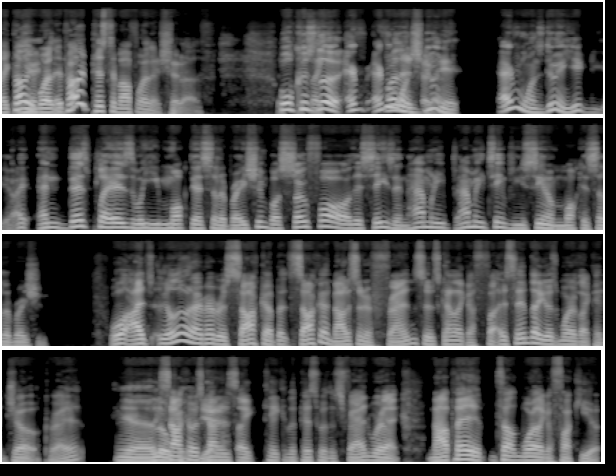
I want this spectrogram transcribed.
Like probably Yeah, more, it probably pissed him off more than it should have. Well, because like, look, ev- than everyone's doing it. Everyone's doing it. You- I, and there's players where you mock their celebration, but so far this season, how many how many teams have you seen them mock his celebration? Well, I the only one I remember is Saka, but Saka and Maddison are friends, so it's kind of like a. Fu- it seemed like it was more of like a joke, right? Yeah, a Like Saka bit. was kind of just like taking the piss with his friend, where like Maupay felt more like a fuck you.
